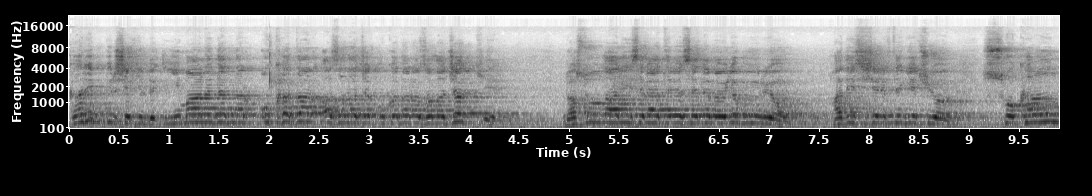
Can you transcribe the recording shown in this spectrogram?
Garip bir şekilde iman edenler o kadar azalacak, o kadar azalacak ki Resulullah Aleyhisselatü Vesselam öyle buyuruyor. Hadis-i şerifte geçiyor. Sokağın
